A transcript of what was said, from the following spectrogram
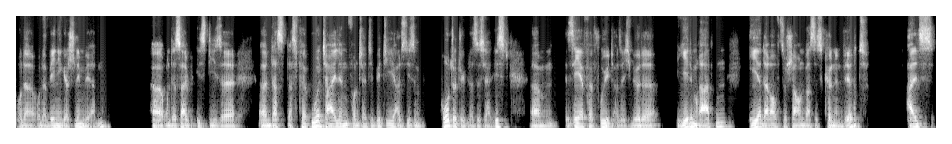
oder, oder weniger schlimm werden. Äh, und deshalb ist diese, äh, das, das Verurteilen von ChatGPT als diesem Prototyp, das es ja ist, ähm, sehr verfrüht. Also ich würde jedem raten, eher darauf zu schauen, was es können wird, als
